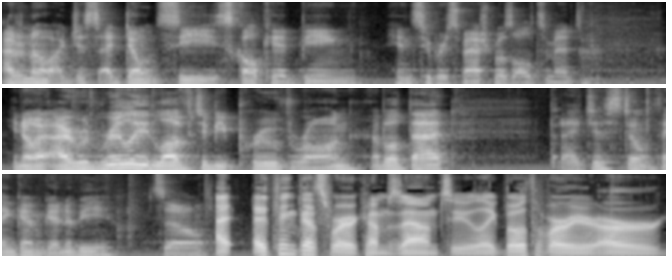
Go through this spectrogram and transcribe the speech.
I, I don't know. I just I don't see Skull Kid being in Super Smash Bros. Ultimate. You know, I, I would really love to be proved wrong about that, but I just don't think I'm gonna be. So I, I think that's where it comes down to. Like both of our our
